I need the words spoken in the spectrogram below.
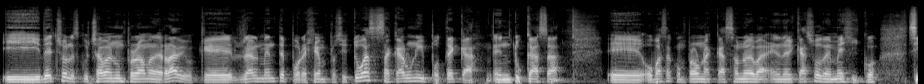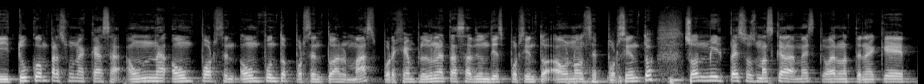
y de hecho lo escuchaba en un programa de radio que realmente, por ejemplo, si tú vas a sacar una hipoteca en tu casa eh, o vas a comprar una casa nueva, en el caso de México, si tú compras una casa a, una, a, un, un punto porcentual más, por ejemplo, de una tasa de un 10% a un 11%, son mil pesos más cada mes que van a tener que,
